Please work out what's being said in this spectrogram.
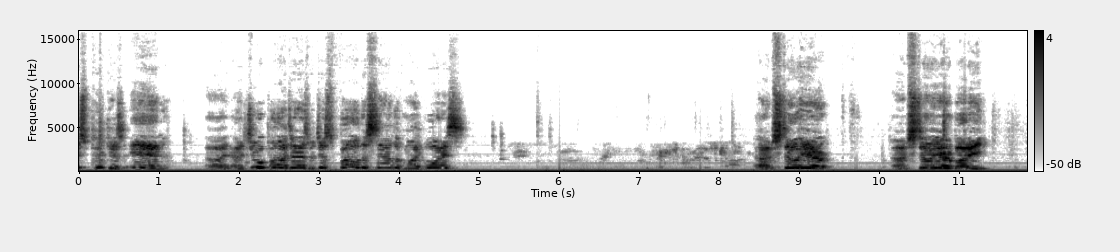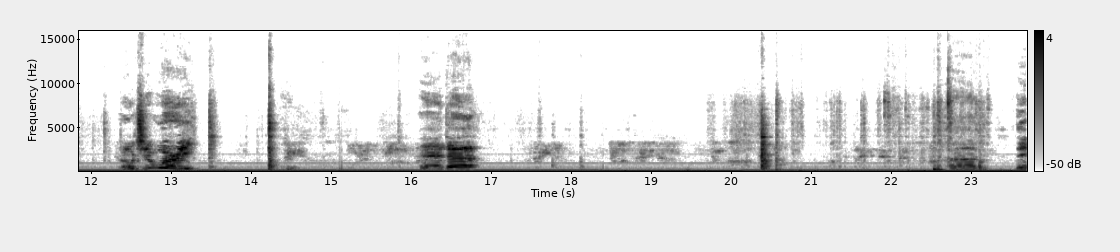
Bay's pick is in. Uh, I do apologize, but just follow the sound of my voice. I'm still here. I'm still here, buddy. Don't you worry. And uh, Uh, the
